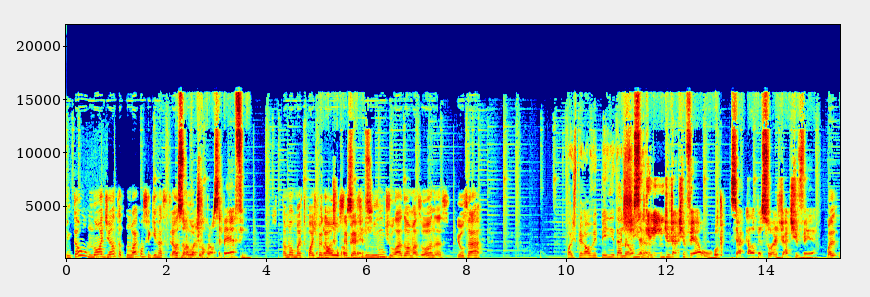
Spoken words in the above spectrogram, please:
Então não adianta, tu não vai conseguir rastrear os Você não pode comprar um CPF. Não, meu, mas tu pode tu pegar pode o comprar um CPF CPF. do índio lá do Amazonas e usar. Pode pegar o VPN da não se China. aquele índio já tiver o. Outro- Se aquela pessoa já tiver Mas, o,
